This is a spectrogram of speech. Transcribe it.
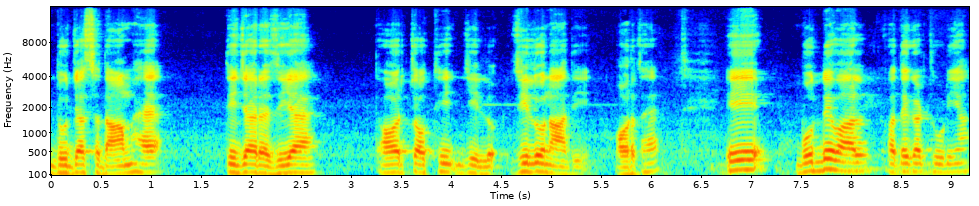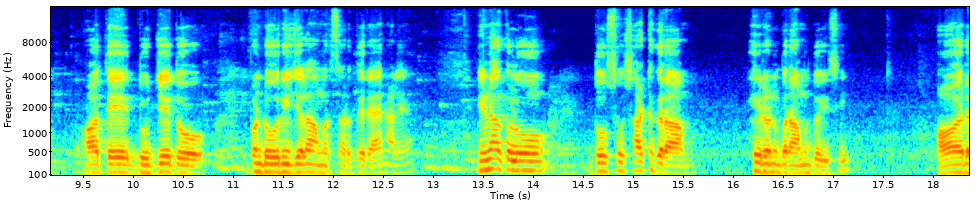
ਦੂਜਾ ਸਦਾਮ ਹੈ, ਤੀਜਾ ਰਜ਼ੀਆ ਹੈ ਔਰ ਚੌਥੀ ਜੀਲੋ ਜੀਲੋ ਨਾਂ ਦੀ ਔਰਤ ਹੈ। ਇਹ ਬੋਧੇਵਾਲ, ਫਤਿਹਗੜ੍ਹ ਚੂੜੀਆਂ ਅਤੇ ਦੂਜੇ ਦੋ ਪੰਡੋਰੀ ਜ਼ਿਲ੍ਹਾ ਅੰਮ੍ਰਿਤਸਰ ਦੇ ਰਹਿਣ ਵਾਲੇ ਆ। ਇਹਨਾਂ ਕੋਲੋਂ 260 ਗ੍ਰਾਮ ਹੀਰੋਇਨ ਬਰਾਮਦ ਹੋਈ ਸੀ ਔਰ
